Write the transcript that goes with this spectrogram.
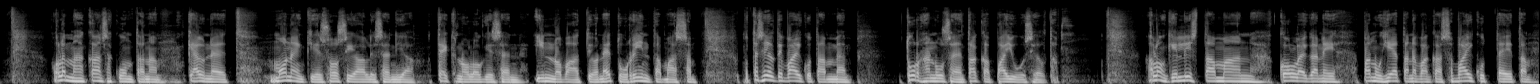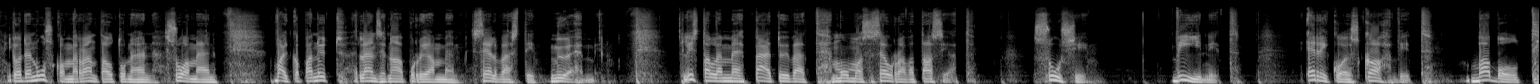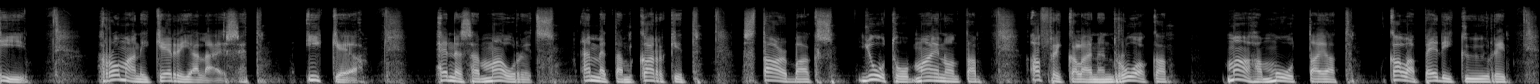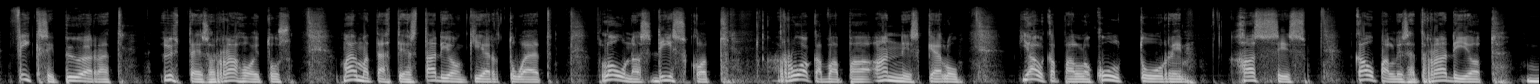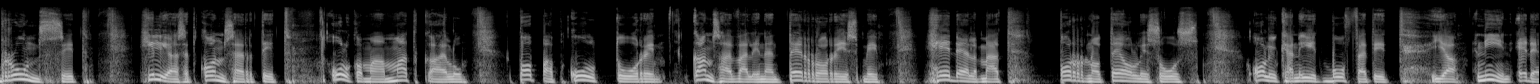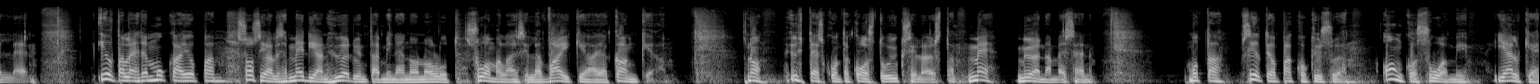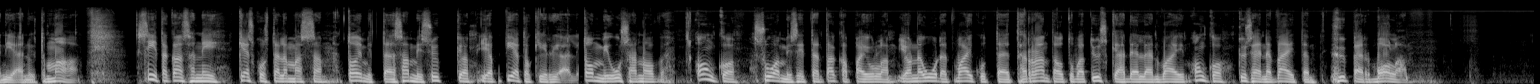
Olemmehan kansakuntana käyneet monenkin sosiaalisen ja teknologisen innovaation eturintamassa, mutta silti vaikutamme turhan usein takapajuisilta. Aloinkin listaamaan kollegani Panu Hietanevan kanssa vaikutteita, joiden uskomme rantautuneen Suomeen vaikkapa nyt länsinaapuriamme selvästi myöhemmin. Listallemme päätyivät muun muassa seuraavat asiat. Sushi, viinit, erikoiskahvit, bubble tea, romanikerjäläiset, Ikea, Hennessä Maurits, M&M Karkit, Starbucks, YouTube-mainonta, afrikkalainen ruoka, maahanmuuttajat, kalapedikyyri, fiksipyörät, yhteisön rahoitus, maailmantähtien stadionkiertueet, lounasdiskot, ruokavapaa anniskelu, jalkapallokulttuuri, hassis, kaupalliset radiot, brunssit, hiljaiset konsertit, ulkomaan matkailu, pop-up-kulttuuri, kansainvälinen terrorismi, hedelmät, pornoteollisuus, all you can eat buffetit ja niin edelleen. Iltalehden mukaan jopa sosiaalisen median hyödyntäminen on ollut suomalaisille vaikeaa ja kankeaa. No, yhteiskunta koostuu yksilöistä. Me myönnämme sen. Mutta silti on pakko kysyä, onko Suomi jälkeen jäänyt maa? Siitä kanssani keskustelemassa toimittaja Sami Sykkö ja tietokirjailija Tommi Usanov. Onko Suomi sitten takapajulla, jonne uudet vaikutteet rantautuvat yskähdellen vai onko kyseinen väite hyperbola?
